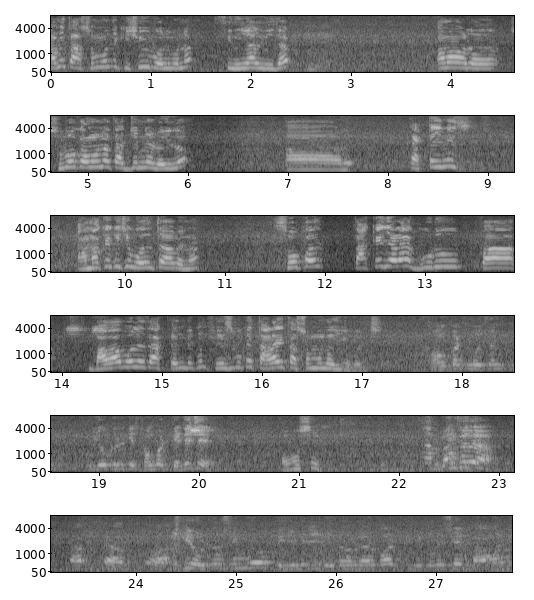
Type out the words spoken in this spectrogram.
আমি তার সম্বন্ধে কিছুই বলব না সিনিয়র লিডার। আমার শুভকামনা তার জন্য রইল। আর একটা জিনিস আমাকে কিছু বলতে হবে না। সকল তাকে যারা গুরু বা বাবা বলে ডাকতেন দেখুন ফেসবুকে তারাই তার সম্বন্ধে আজকে বলছে। সংকট মোচন পুজো করে কি সংকট কেটেছে? অবশ্যই। আজকে অর্জুন সিংহ বিজেপিতে যোগদান দেওয়ার পর তিনি বলেছেন মা মানি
